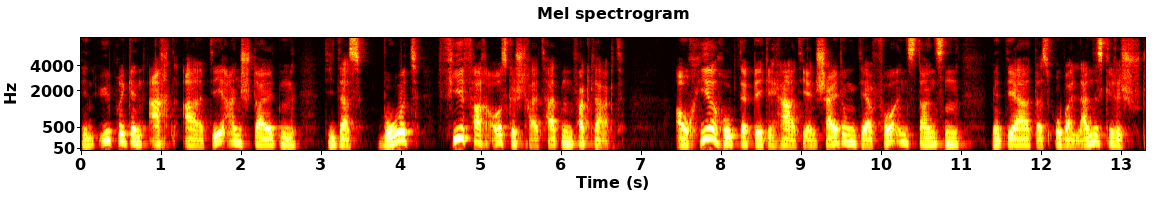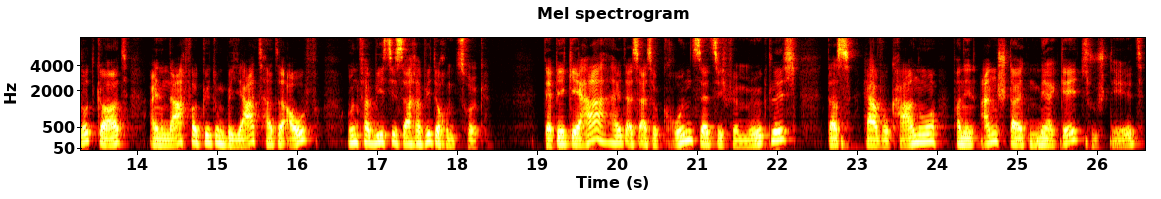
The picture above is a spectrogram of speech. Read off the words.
den übrigen acht ARD-Anstalten, die das Boot vielfach ausgestrahlt hatten, verklagt. Auch hier hob der BGH die Entscheidung der Vorinstanzen, mit der das Oberlandesgericht Stuttgart eine Nachvergütung bejaht hatte, auf und verwies die Sache wiederum zurück. Der BGH hält es also grundsätzlich für möglich, dass Herr Vocano von den Anstalten mehr Geld zusteht,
